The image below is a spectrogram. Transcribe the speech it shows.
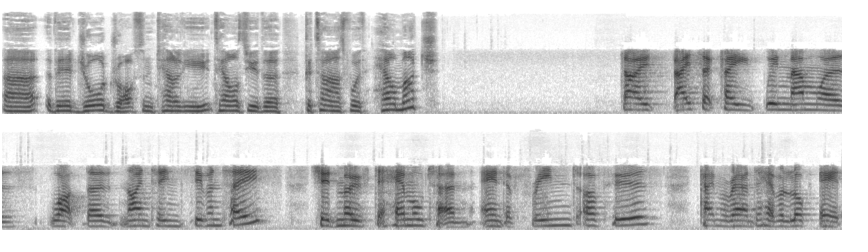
uh, their jaw drops and tell you tells you the guitar's worth how much? So basically, when Mum was what the 1970s, she'd moved to Hamilton, and a friend of hers came around to have a look at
